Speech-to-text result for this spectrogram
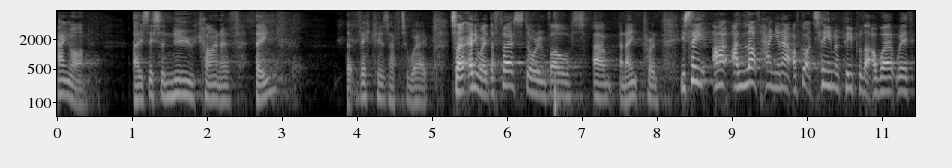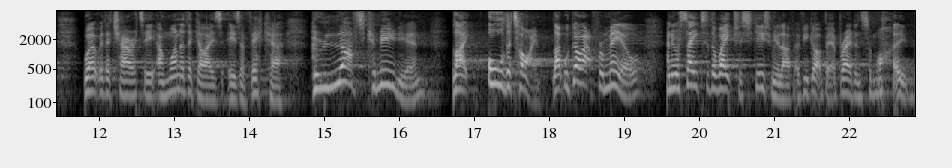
hang on, uh, is this a new kind of thing that vicars have to wear? So, anyway, the first story involves um, an apron. You see, I, I love hanging out. I've got a team of people that I work with, work with a charity, and one of the guys is a vicar who loves communion like all the time. Like, we'll go out for a meal, and he'll say to the waitress, Excuse me, love, have you got a bit of bread and some wine?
